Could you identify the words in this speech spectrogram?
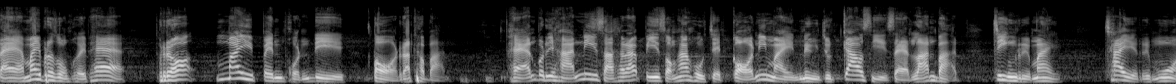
แต่ไม่ประสงค์เผยแพร่ เพราะไม่เป็นผลดีต่อรัฐบาล แผนบริหารหนี้สาธารณะปี 2567 ก่อหนี้ใหม่ 1.94 แสนล้านบาท จริงหรือไม่ ใช่หรือมั่ว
